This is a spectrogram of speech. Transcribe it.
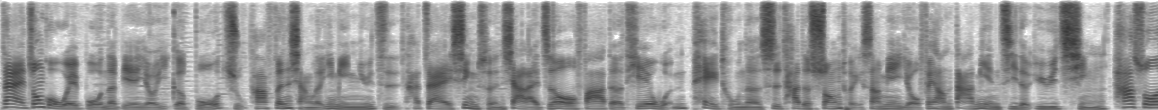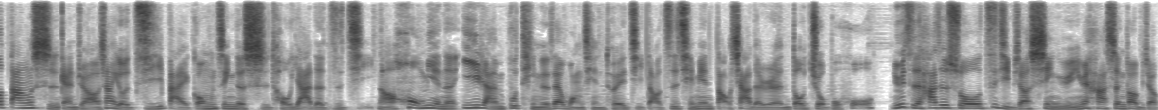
在中国微博那边有一个博主，他分享了一名女子她在幸存下来之后发的贴文，配图呢是他的双腿上面有非常大面积的淤青。他说当时感觉好像有几百公斤的石头压着自己，然后后面呢依然不停的在往前推挤，导致前面倒下的人都救不活。女子她是说自己比较幸运，因为她身高比较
